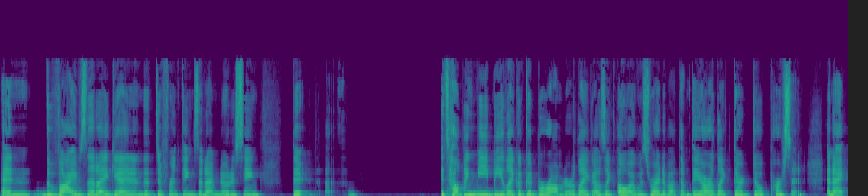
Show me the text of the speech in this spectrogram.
And the vibes that I get and the different things that I'm noticing, that it's helping me be like a good barometer. Like I was like, oh, I was right about them. They are like they're a dope person. And I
